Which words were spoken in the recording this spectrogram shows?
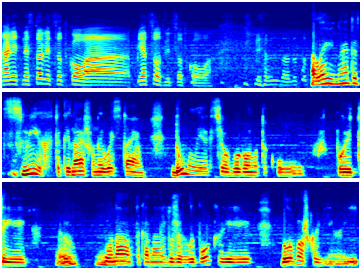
Навіть не 100%, а 500%. Я не знаю, ну Але Юнайтед зміг, таки, знаєш, вони весь тайм думали, як цю оборону таку пройти. Е, Вона така знаєш, дуже глибока, і було важко її-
